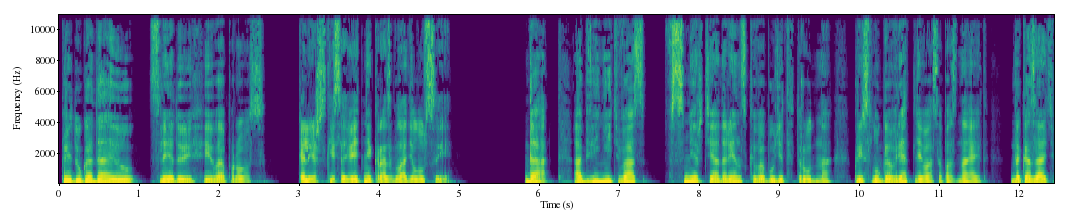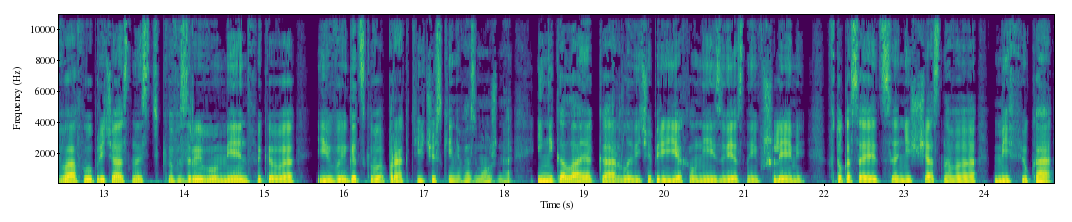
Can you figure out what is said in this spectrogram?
Предугадаю следующий вопрос. Коллежский советник разгладил усы. Да, обвинить вас в смерти Одаренского будет трудно. Прислуга вряд ли вас опознает. Доказать Вафу причастность к взрыву Менфикова и Выгодского практически невозможно. И Николая Карловича переехал неизвестный в шлеме. Что касается несчастного Мифюка,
